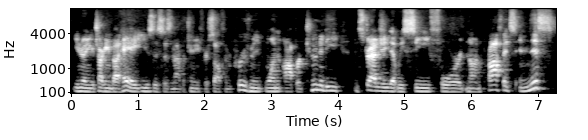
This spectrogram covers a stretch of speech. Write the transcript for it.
you know, you're talking about, hey, use this as an opportunity for self improvement. One opportunity and strategy that we see for nonprofits in this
